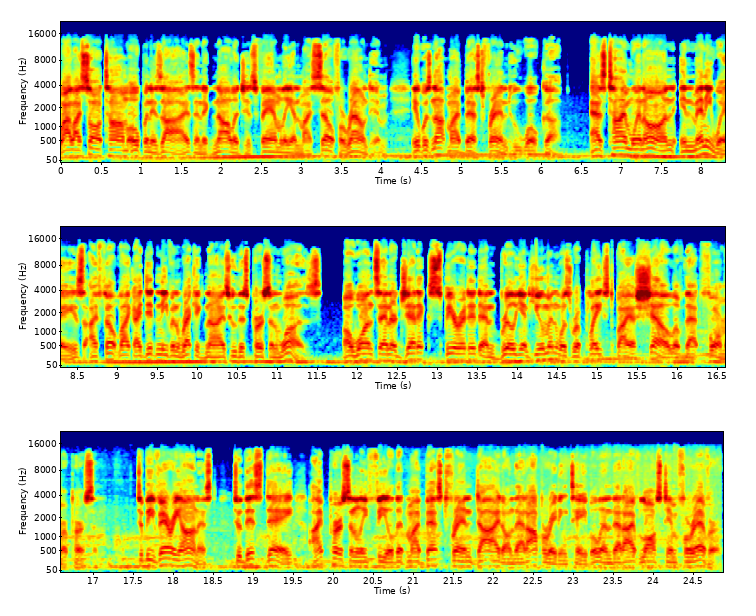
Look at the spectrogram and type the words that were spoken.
While I saw Tom open his eyes and acknowledge his family and myself around him, it was not my best friend who woke up. As time went on, in many ways, I felt like I didn't even recognize who this person was. A once energetic, spirited, and brilliant human was replaced by a shell of that former person. To be very honest, to this day, I personally feel that my best friend died on that operating table and that I've lost him forever.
